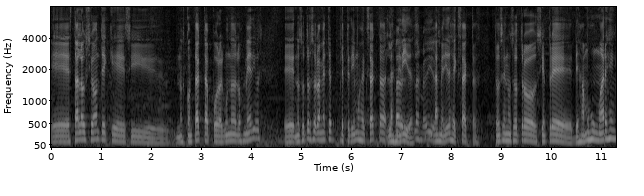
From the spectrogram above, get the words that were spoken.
Eh, está la opción de que si nos contacta por alguno de los medios, eh, nosotros solamente le pedimos exactas las La- medidas. las medidas. exactas. Entonces nosotros siempre dejamos un margen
